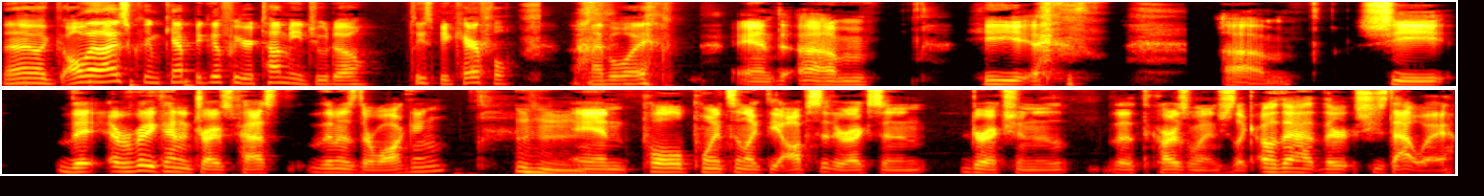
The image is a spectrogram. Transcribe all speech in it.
Like all that ice cream can't be good for your tummy, Judo. Please be careful, my boy. and um he um she the everybody kind of drives past them as they're walking mm-hmm. and Pole points in like the opposite direction direction that the cars went. She's like, "Oh, that there, she's that way."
